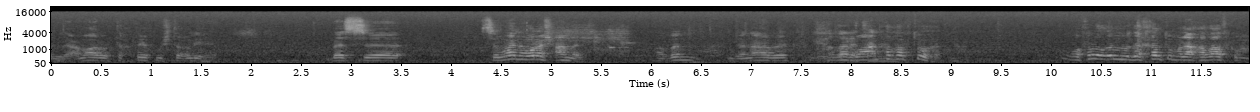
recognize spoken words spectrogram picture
الإعمار والتخطيط مشتغليها. بس آه، سوينا ورش عمل. أظن جنابك حضرتها. الإخوان حضرتوها. المفروض إنه دخلتوا ملاحظاتكم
